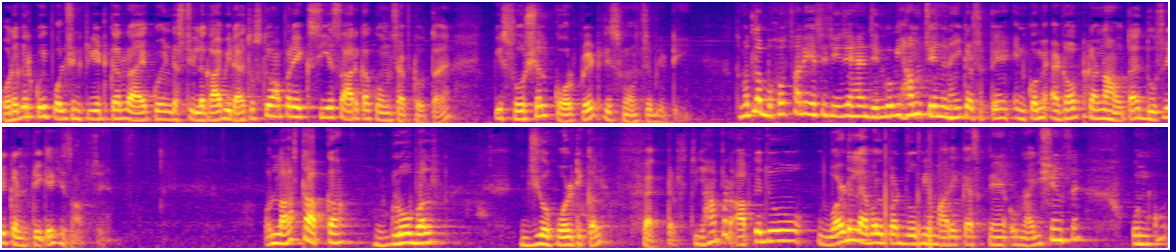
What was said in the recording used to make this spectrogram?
और अगर कोई पोल्यूशन क्रिएट कर रहा है, कोई इंडस्ट्री लगा भी रहा है तो उसके वहाँ पर एक सीएसआर का कॉन्सेप्ट होता है कि सोशल कॉरपोरेट रिस्पॉन्सिबिलिटी तो मतलब बहुत सारी ऐसी चीज़ें हैं जिनको कि हम चेंज नहीं कर सकते, इनको हमें अडॉप्ट करना होता है दूसरी कंट्री के हिसाब से। और लास्ट आपका ग्लोबल जियोपोलिटिकल फैक्टर्स तो यहाँ पर आपके जो वर्ल्ड लेवल पर जो भी हमारे कह सकते हैं ऑर्गेनाइजेशन हैं, उनको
